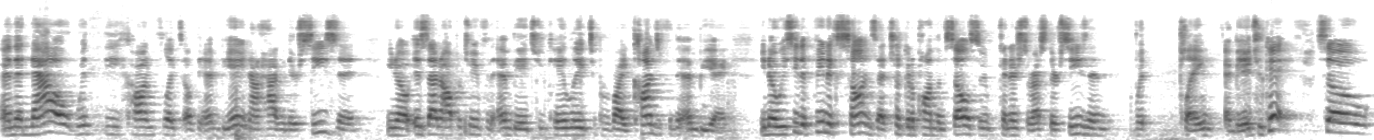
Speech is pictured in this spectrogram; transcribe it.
And then now with the conflict of the NBA not having their season, you know, is that an opportunity for the NBA 2K League to provide content for the NBA? You know, we see the Phoenix Suns that took it upon themselves to finish the rest of their season with playing NBA 2K. So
